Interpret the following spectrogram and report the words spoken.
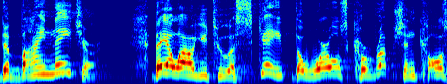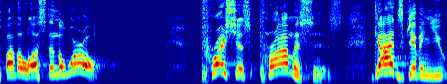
divine nature. They allow you to escape the world's corruption caused by the lust in the world. Precious promises. God's given you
